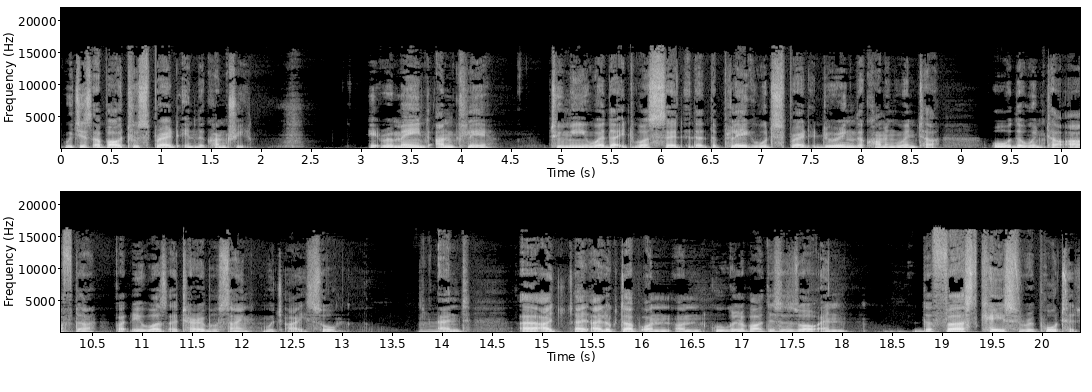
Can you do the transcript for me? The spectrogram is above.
which is about to spread in the country. It remained unclear to me whether it was said that the plague would spread during the coming winter or the winter after, but it was a terrible sign which I saw. Mm. And uh, I, I looked up on, on Google about this as well, and the first case reported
